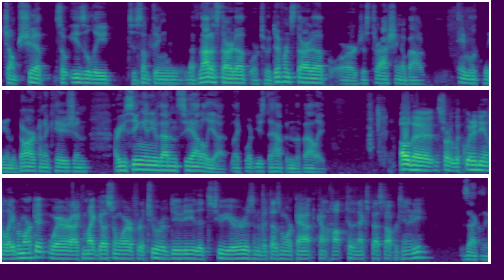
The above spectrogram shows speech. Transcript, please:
jump ship so easily to something that's not a startup or to a different startup or just thrashing about aimlessly in the dark on occasion. Are you seeing any of that in Seattle yet? Like what used to happen in the Valley? Oh, the sort of liquidity in the labor market where I might go somewhere for a tour of duty that's two years, and if it doesn't work out, kind of hop to the next best opportunity. Exactly.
